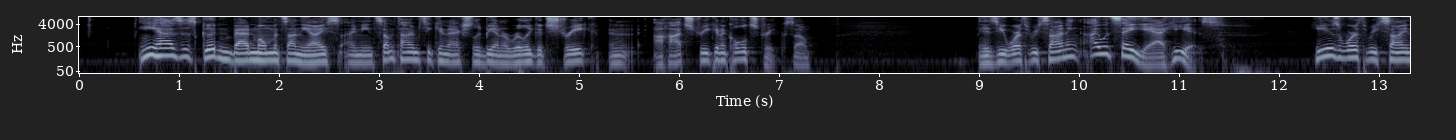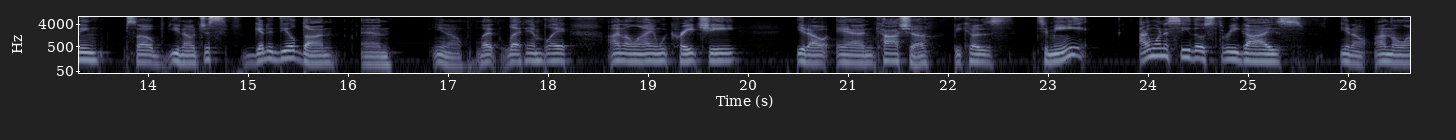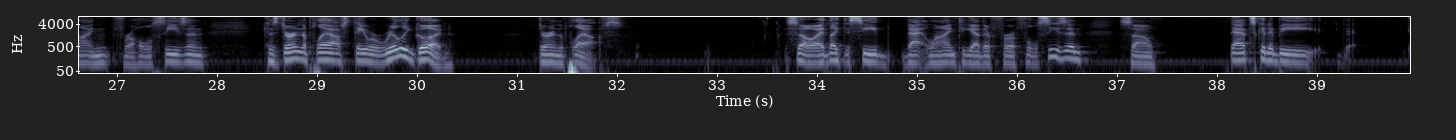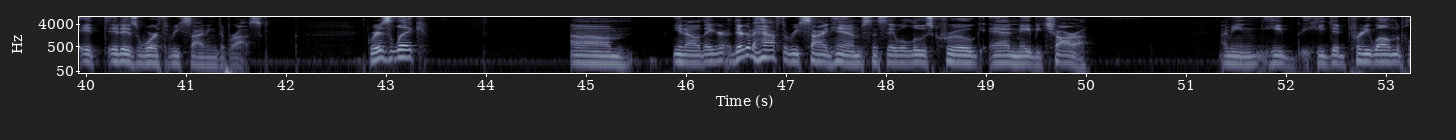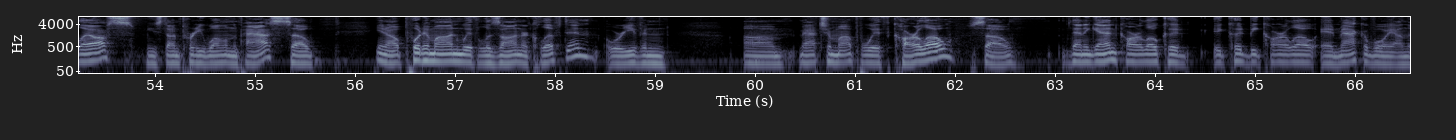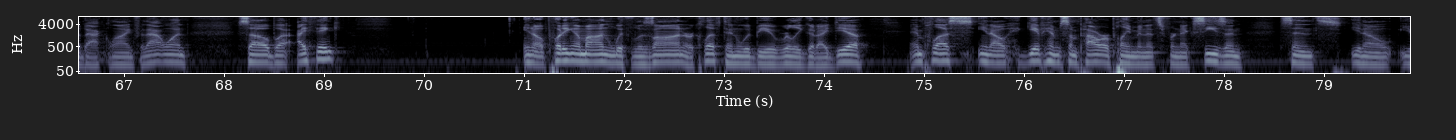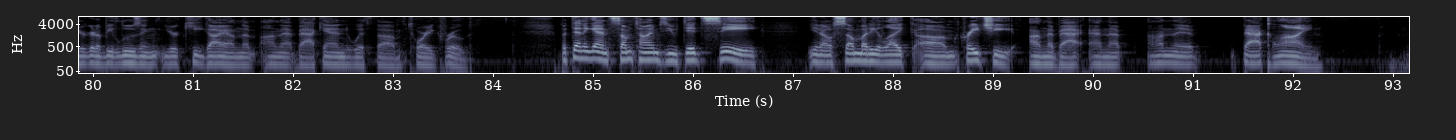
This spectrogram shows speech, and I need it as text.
he has his good and bad moments on the ice. I mean, sometimes he can actually be on a really good streak and a hot streak and a cold streak. So, is he worth resigning? I would say, yeah, he is. He is worth resigning. So, you know, just get a deal done and, you know, let let him play on a line with Krejci, you know, and Kase, because to me, I want to see those three guys, you know, on the line for a whole season because during the playoffs they were really good during the playoffs. So I'd like to see that line together for a full season. So that's going to be it. It is worth re-signing DeBrusk. Grzelcyk, um, you know they they're going to have to re-sign him since they will lose Krug and maybe Chara. I mean, he he did pretty well in the playoffs. He's done pretty well in the past. So, you know, put him on with Lauzon or Clifton, or even um, match him up with Carlo. So, then again, Carlo could it could be Carlo and McAvoy on the back line for that one. So, but I think you know putting him on with Lauzon or Clifton would be a really good idea. And plus, you know, give him some power play minutes for next season since you know you're going to be losing your key guy on the on that back end with um, Krug. But then again, sometimes you did see, you know, somebody like um, Krejci on the back and that on the back line,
